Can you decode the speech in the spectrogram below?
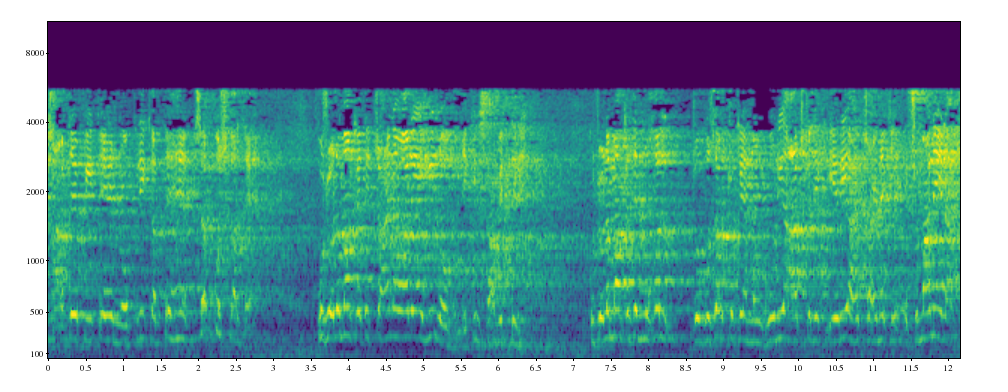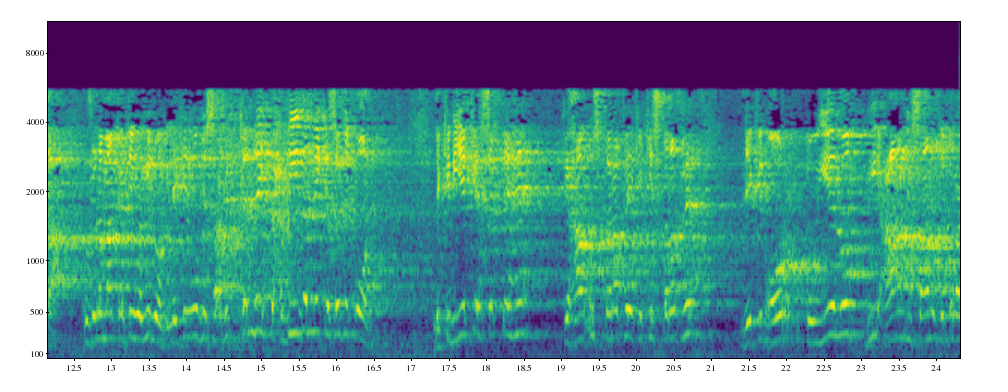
کھاتے پیتے ہیں، نوکری کرتے ہیں، سب کچھ کرتے ہیں۔ کچھ علماء کہتے چائنا والے یہی لوگ ہیں، لیکن ثابت نہیں۔ ہے کچھ علماء کہتے ہیں مغل جو گزر چکے ہیں، منگولیا آج کل ایک ایریا ہے چائنا کے شمالی علاقہ۔ کچھ علماء کہتے ہیں وہی لوگ لیکن وہ بھی ثابت کر نہیں تحدید نہیں کہہ سکتے کون۔ لیکن یہ کہہ سکتے ہیں کہ ہاں اس طرف ہے کہ کس طرف ہے۔ لیکن اور تو یہ لوگ بھی عام انسانوں کی طرح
